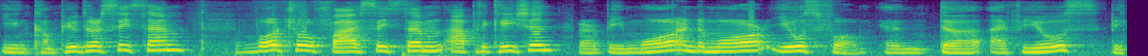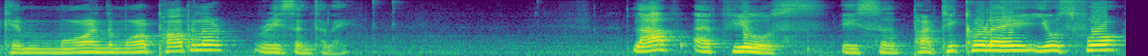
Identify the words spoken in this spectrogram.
in computer system, virtual file system application will be more and more useful and uh, the FUSE became more and more popular recently. libfuse is uh, particularly useful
